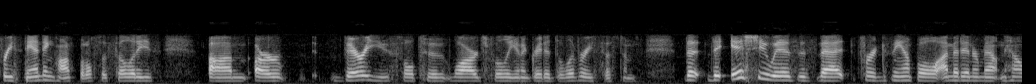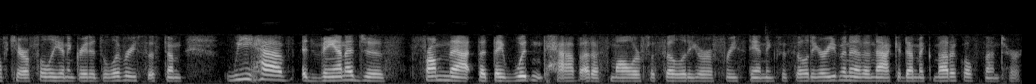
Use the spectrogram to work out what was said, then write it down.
freestanding hospital facilities um, are very useful to large, fully integrated delivery systems. The the issue is is that, for example, I'm at Intermountain Healthcare, a fully integrated delivery system. We have advantages from that that they wouldn't have at a smaller facility or a freestanding facility or even at an academic medical center.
